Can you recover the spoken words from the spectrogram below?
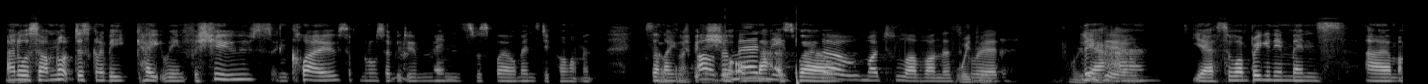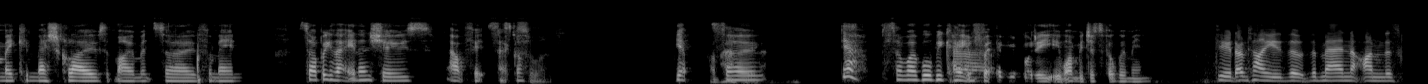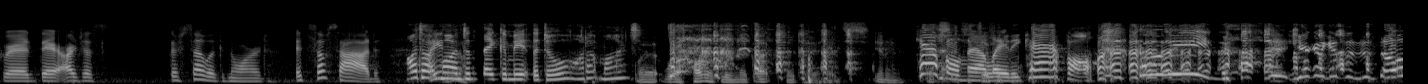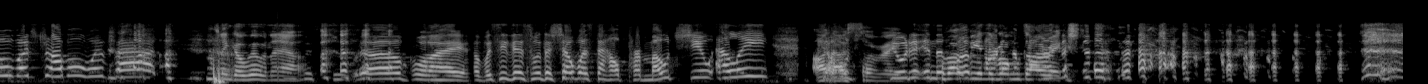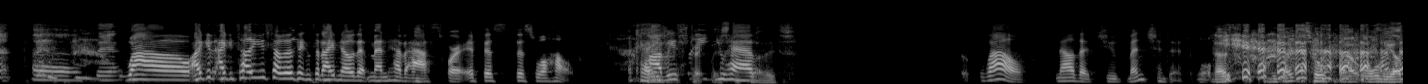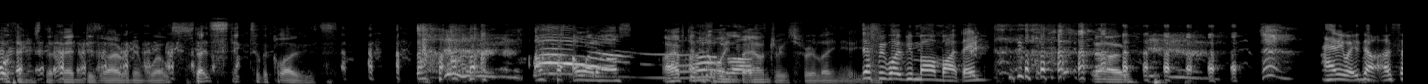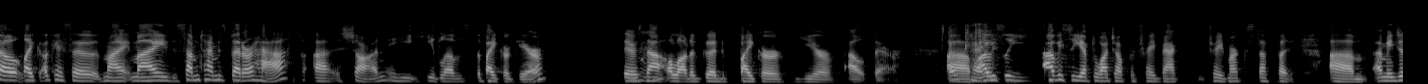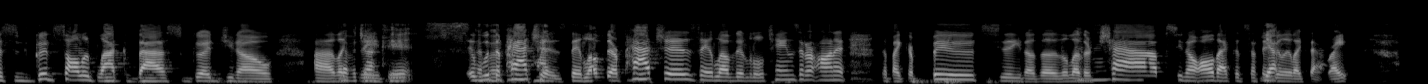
And Mhm. also, I'm not just going to be catering for shoes and clothes. I'm going to also be doing men's as well, men's department. Because I Oh, know you're a thank bit you. Oh, the short on men that need as well. so much love on this We do. grid. We They do. do. and- yeah, so I'm bringing in men's. Um, I'm making mesh clothes at the moment, so for men. So I'll bring that in and shoes, outfits and stuff. Excellent. Yep. I'm so happy. yeah, so I will be catering for Uh, everybody. It won't be just for women. Dude, I'm telling you, the, the men on this grid, they are just, they're so ignored. It's so sad. I don't used mind to- them begging me at the door. I don't mind. We're, we're horribly neglected here. It's, you know. Careful it's there, lady. difficult. Careful. You're going to get into so much trouble with that. I think I will now. oh, boy. Oh, But see, this what the show was to help promote you, Ellie. Oh, I know, Don't sorry. Do it in the Promote me in the wrong of direction. oh. Wow. I can I can tell you some of the things that I know that men have asked for if this this will help. Okay. Clothes Obviously, strict you have- clothes. Wow. Now that you've mentioned it, Wolfie. No, we don't talk about all the other things that men desire in in worlds. Let's stick to the clothes. Oh, I, I won't ask. I have to I'm define gonna boundaries for Elenia. you know. Definitely won't be Marmite then. No. Anyway, no, uh, so like okay, so my my sometimes better half, uh, Sean, he he loves the biker gear. There's Mhm. not a lot of good biker gear out there. Um, Okay. obviously, obviously you have to watch out for trademark trademark stuff, but um, I mean, just good solid black vests, good, you know, uh, like Leather the- the- jackets. uh, with the patches. They love their patches. They love their little chains that are on it. The biker boots, you know, the the leather Mhm. chaps, you know, all that good stuff. They Yep. really like that, right?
